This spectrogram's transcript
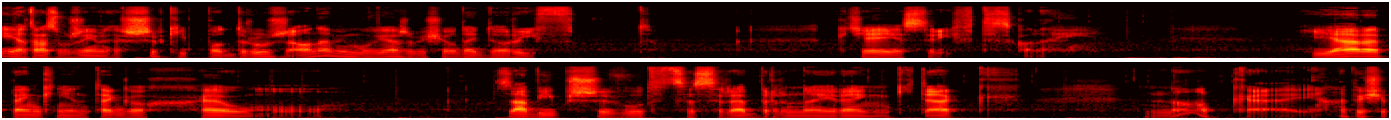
I od razu użyjemy też szybkiej podróży. Ona mi mówiła, żeby się udać do Rift. Gdzie jest Rift z kolei? Jarę pękniętego hełmu. Zabij przywódcę srebrnej ręki, tak? No okej. Okay. Się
